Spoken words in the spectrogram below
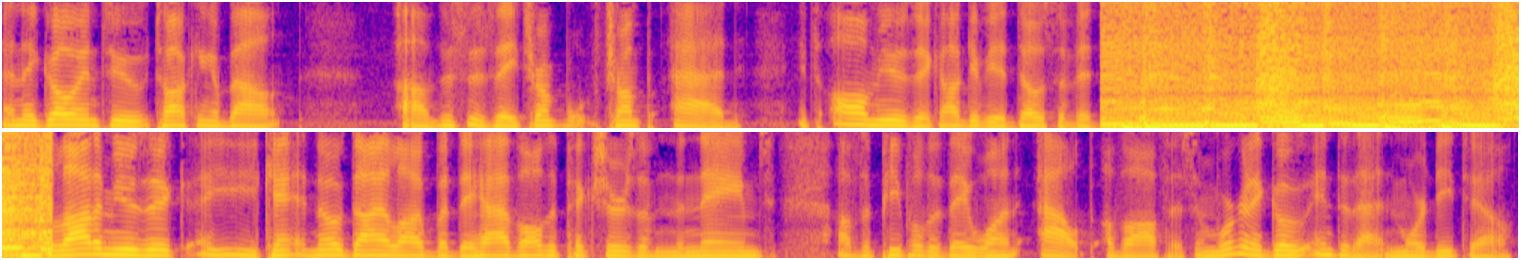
And they go into talking about uh, this is a Trump Trump ad. It's all music. I'll give you a dose of it. A lot of music. You can't no dialogue, but they have all the pictures and the names of the people that they want out of office, and we're going to go into that in more detail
